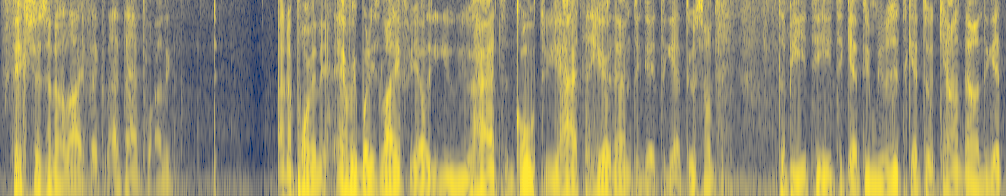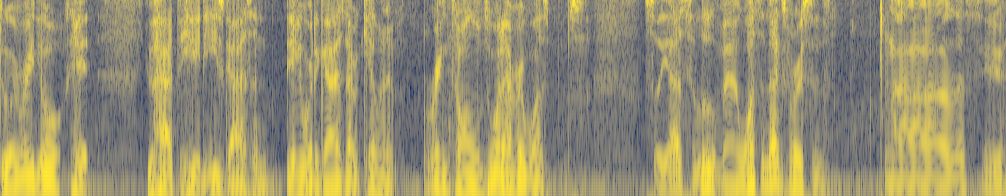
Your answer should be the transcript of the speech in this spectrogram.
fixtures in our life. Like at that point, at a point in everybody's life, yo, you you had to go through, you had to hear them to get to get through something, to BET, to get through music, to get through a countdown, to get through a radio hit. You had to hear these guys, and they were the guys that were killing it. Ringtones, whatever it was. So yeah, salute, man. What's the next Verzuz? Uh, let's see.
